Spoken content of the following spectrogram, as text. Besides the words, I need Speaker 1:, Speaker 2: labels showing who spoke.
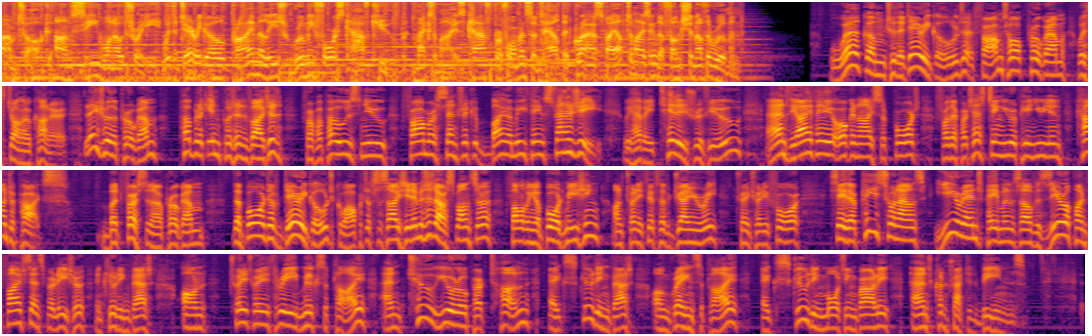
Speaker 1: Farm Talk on C103 with the Dairygold Prime Elite Rumi Force Calf Cube. Maximize calf performance and health at grass by optimizing the function of the rumen.
Speaker 2: Welcome to the Dairygold Farm Talk programme with John O'Connor. Later in the programme, public input invited for proposed new farmer centric biomethane strategy. We have a tillage review and the IFA organised support for their protesting European Union counterparts. But first in our programme, the board of Dairygold Cooperative Society Limited, our sponsor, following a board meeting on 25th of January 2024, say they're pleased to announce year end payments of 0.5 cents per litre, including VAT, on 2023 milk supply and 2 euro per tonne, excluding VAT, on grain supply, excluding malting barley and contracted beans.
